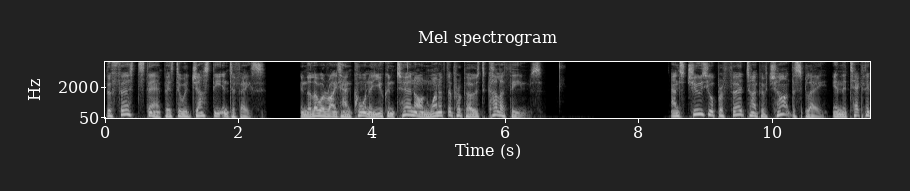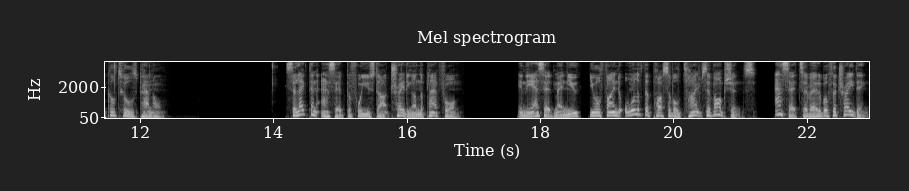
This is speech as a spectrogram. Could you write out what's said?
The first step is to adjust the interface. In the lower right-hand corner, you can turn on one of the proposed color themes and choose your preferred type of chart display in the Technical Tools panel. Select an asset before you start trading on the platform. In the Asset menu, you will find all of the possible types of options, assets available for trading,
